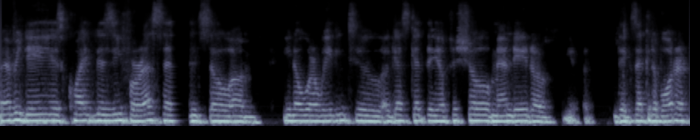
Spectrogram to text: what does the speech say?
every day is quite busy for us, and, and so um, you know, we're waiting to, I guess, get the official mandate of you know, the executive order.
